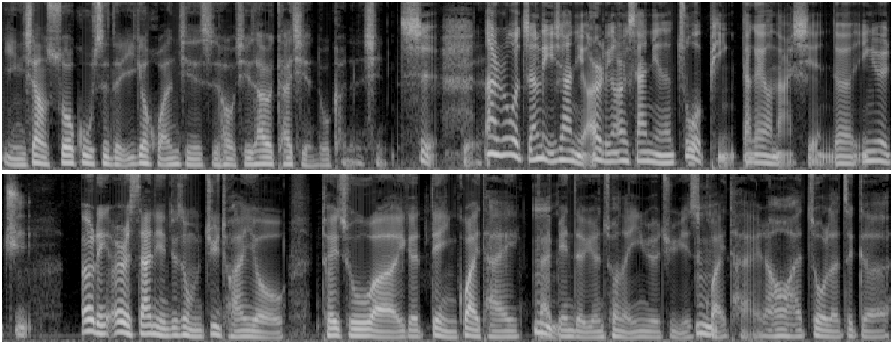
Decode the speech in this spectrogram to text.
影像说故事的一个环节的时候，其实它会开启很多可能性。是，对。那如果整理一下你二零二三年的作品，大概有哪些？你的音乐剧？二零二三年就是我们剧团有推出呃一个电影《怪胎》改编的原创的音乐剧，也是《怪胎》，然后还做了这个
